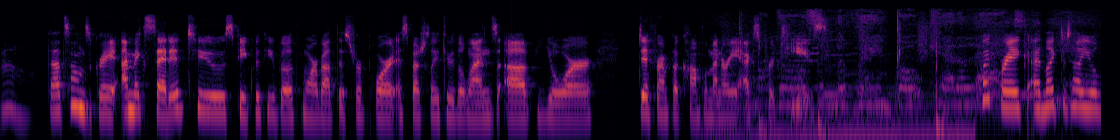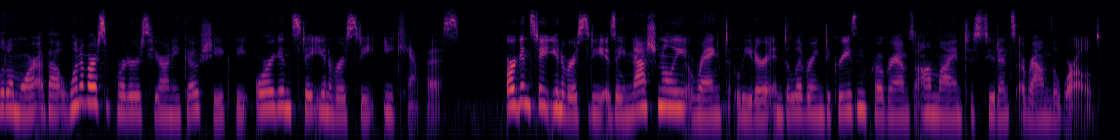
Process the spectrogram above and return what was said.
wow that sounds great. I'm excited to speak with you both more about this report, especially through the lens of your different but complementary expertise. Quick break, I'd like to tell you a little more about one of our supporters here on EcoChic, the Oregon State University eCampus. Oregon State University is a nationally ranked leader in delivering degrees and programs online to students around the world.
